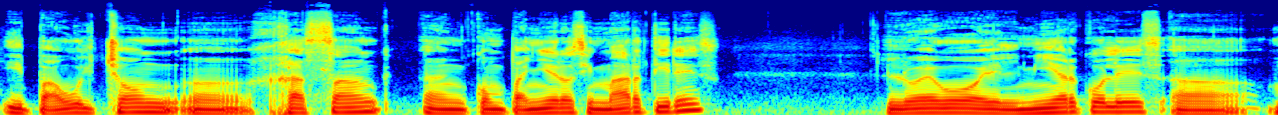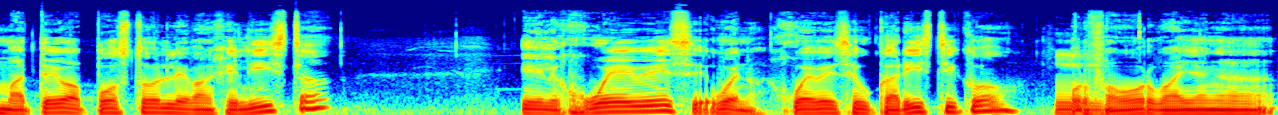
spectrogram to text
y Paul Chong uh, Hassan en Compañeros y Mártires. Luego el miércoles a Mateo Apóstol Evangelista. El jueves, eh, bueno, jueves eucarístico. Por mm. favor, vayan a,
